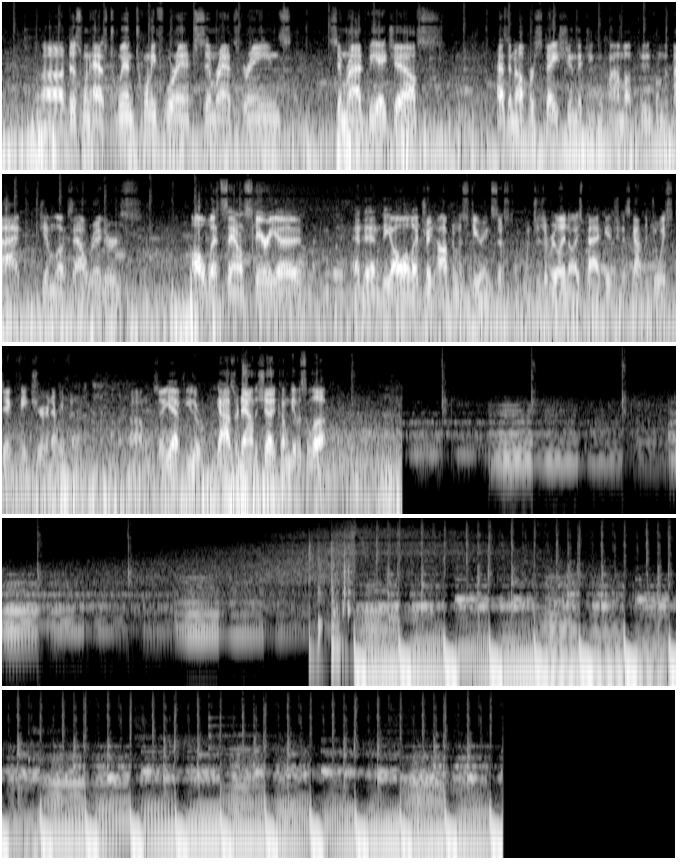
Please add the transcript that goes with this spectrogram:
Uh, this one has twin 24 inch Simrad screens, Simrad VHFs, has an upper station that you can climb up to from the back, Gemlux outriggers, all wet sound stereo, and then the all electric Optimus steering system, which is a really nice package and it's got the joystick feature and everything. Um, so yeah, if you guys are down the show, come give us a look.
